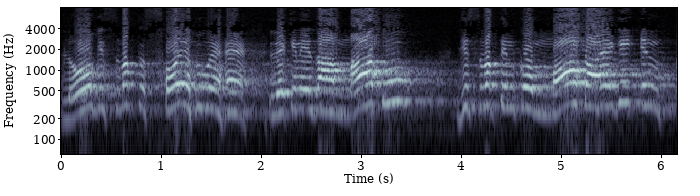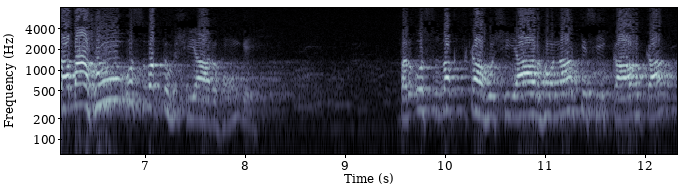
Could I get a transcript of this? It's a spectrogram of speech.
لوگ اس وقت سوئے ہوئے ہیں، لیکن اذا ماتو جس وقت ان کو موت آئے گی، ان تباہ اس وقت ہوشیار ہوں گے۔ پر اس وقت کا ہوشیار ہونا کسی کام کا۔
